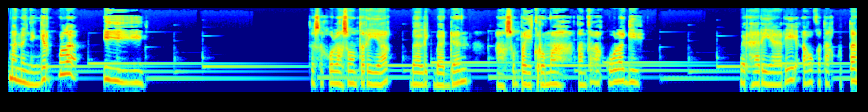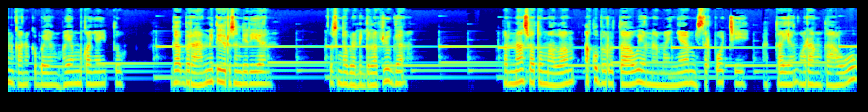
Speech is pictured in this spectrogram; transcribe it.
Mana nyengir pula. Ih. Terus aku langsung teriak, balik badan, langsung pergi ke rumah tante aku lagi. Berhari-hari aku ketakutan karena kebayang-bayang mukanya itu. Gak berani tidur sendirian. Terus gak berani gelap juga. Pernah suatu malam aku baru tahu yang namanya Mr. Poci atau yang orang tahu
